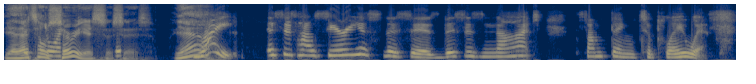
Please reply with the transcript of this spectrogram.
yeah, that's how serious this is. Yeah. Right. This is how serious this is. This is not something to play with.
